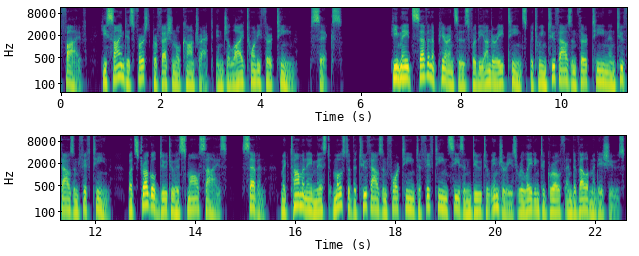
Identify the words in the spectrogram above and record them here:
5. He signed his first professional contract in July 2013. 6. He made seven appearances for the under-18s between 2013 and 2015, but struggled due to his small size, 7. McTominay missed most of the 2014-15 season due to injuries relating to growth and development issues,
